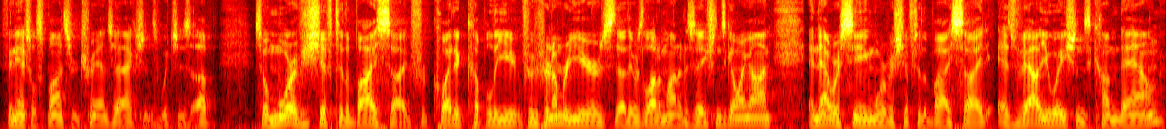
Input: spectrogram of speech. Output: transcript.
financial sponsored transactions, which is up so more of a shift to the buy side for quite a couple of years. For, for a number of years, uh, there was a lot of monetizations going on, and now we're seeing more of a shift to the buy side as valuations come down.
